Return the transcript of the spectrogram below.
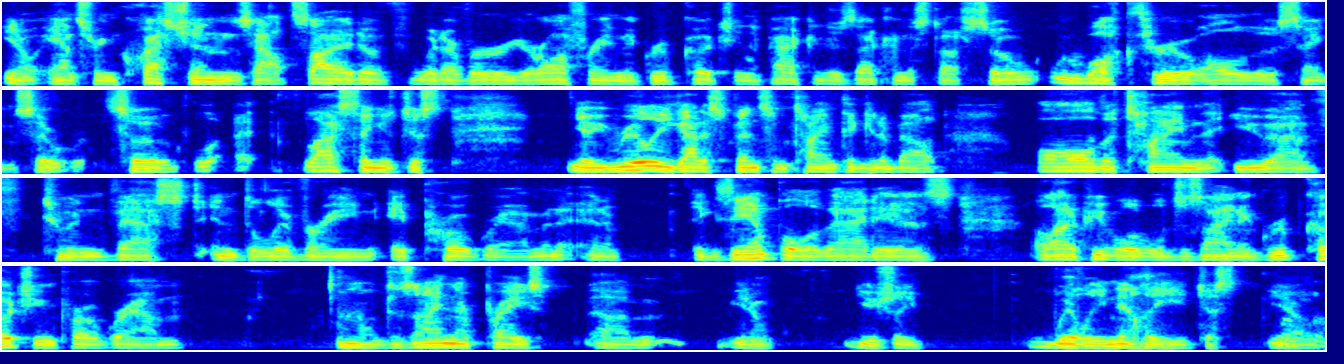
you know, answering questions outside of whatever you're offering, the group coaching, the packages, that kind of stuff. So we walk through all of those things. So, so last thing is just, you know, you really got to spend some time thinking about all the time that you have to invest in delivering a program. And, and an example of that is a lot of people will design a group coaching program and they'll design their price, um, you know, usually willy nilly, just, you know, mm-hmm.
